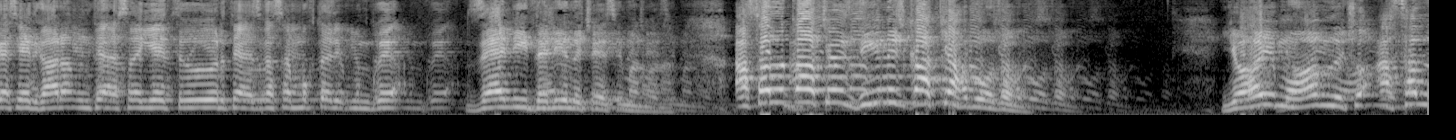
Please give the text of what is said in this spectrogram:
گژھِ ییٚتہِ گرم تہِ، اَسہِ لگہِ ییٚتہِ تۭر تہِ، اَسہِ گژھن مختلف یِم گٔے ذیلی دلیٖلہٕ چھِ أسۍ یِمن وَنان۔ اصل کتھ چھِ أسۍ دیٖنٕچ کیٛاہ بوزو؟ یِہوے معاملہٕ چھُ اصل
